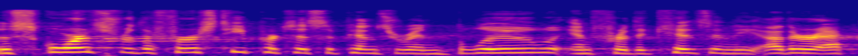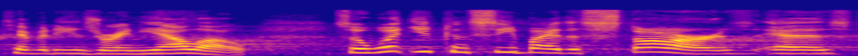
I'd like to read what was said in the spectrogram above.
The scores for the first Tee participants are in blue, and for the kids in the other activities are in yellow. So what you can see by the stars is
